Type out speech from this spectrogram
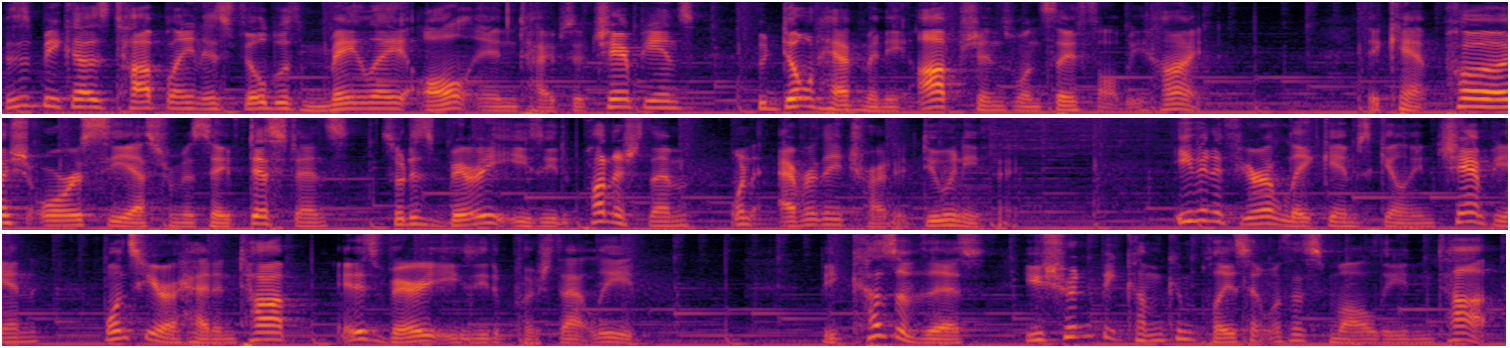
This is because top lane is filled with melee all-in types of champions who don't have many options once they fall behind. They can't push or CS from a safe distance, so it is very easy to punish them whenever they try to do anything. Even if you're a late game scaling champion, once you're ahead in top, it is very easy to push that lead. Because of this, you shouldn't become complacent with a small lead in top.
